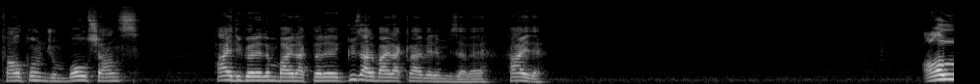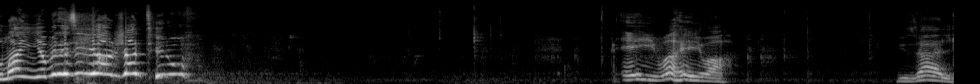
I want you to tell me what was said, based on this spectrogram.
Falconcum bol şans. Haydi görelim bayrakları. Güzel bayraklar verin bize be. Haydi. Almanya, Brezilya, Arjantin. Uf. Eyvah eyvah. Güzel.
